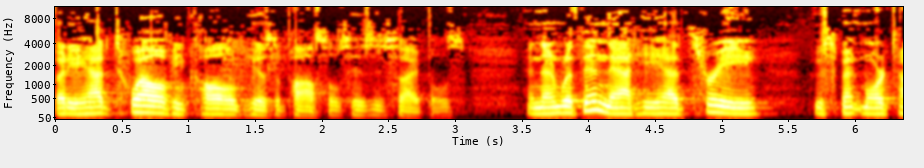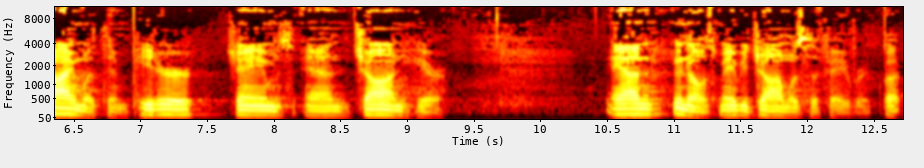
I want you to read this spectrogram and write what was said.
But he had 12 he called his apostles, his disciples. And then within that, he had three who spent more time with him Peter, James, and John here. And who knows, maybe John was the favorite, but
